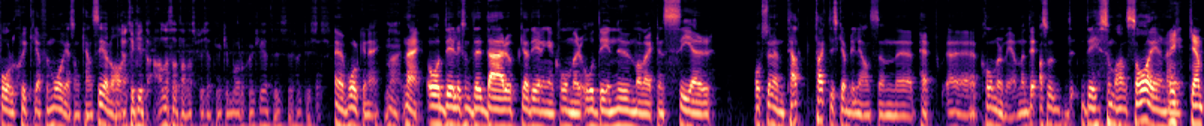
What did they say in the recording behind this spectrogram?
bollskickliga förmåga som Cancelo har. Jag tycker inte alls att han har speciellt mycket bollskicklighet i sig faktiskt. Eh, Walker nej. Nej. Nej, och det är liksom det där uppgraderingen kommer och det är nu man verkligen ser också den tak- taktiska briljansen eh, Pep eh, kommer med. Men det, alltså, det, det är som han sa i den här... Vilken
